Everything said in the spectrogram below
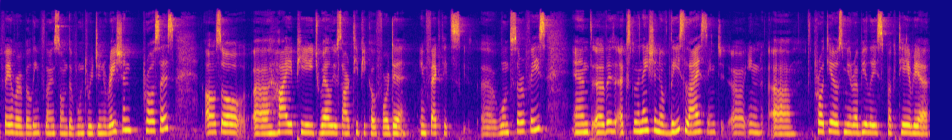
favorable influence on the wound regeneration process. Also, uh, high pH values are typical for the infected uh, wound surface. And uh, the explanation of this lies in, uh, in Proteus mirabilis bacteria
